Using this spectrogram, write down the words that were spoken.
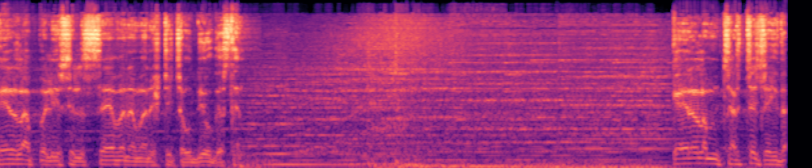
കേരള പോലീസിൽ സേവനമനുഷ്ഠിച്ച ഉദ്യോഗസ്ഥൻ. കേരളം ചർച്ച ചെയ്ത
